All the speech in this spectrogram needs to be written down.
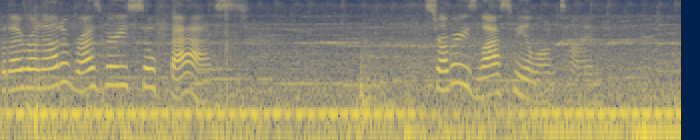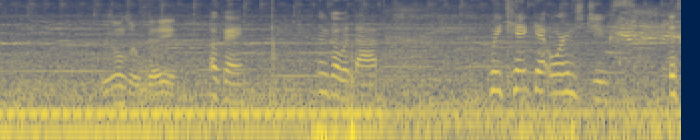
But I run out of raspberries so fast. Strawberries last me a long time. These ones are okay. Okay, then go with that. We can't get orange juice this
